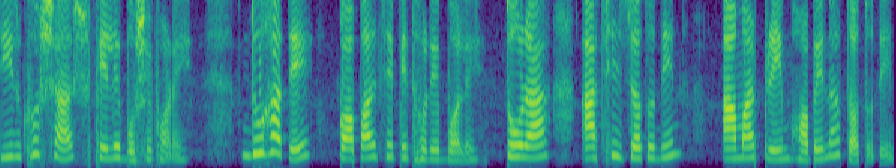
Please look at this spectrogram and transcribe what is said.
দীর্ঘশ্বাস ফেলে বসে পড়ে। দু হাতে কপাল চেপে ধরে বলে, তোরা আছিস যতদিন, আমার প্রেম হবে না ততদিন।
